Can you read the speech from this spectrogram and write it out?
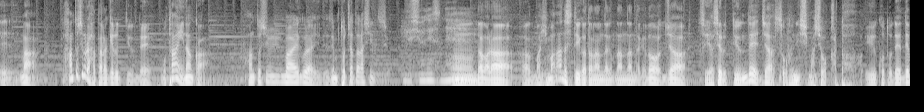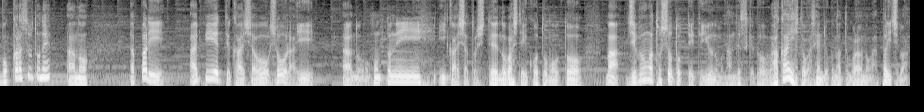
えーまあ半年ぐらい働けるっていうんでもう単位なんか半年前ぐらいで全部取っちゃったらしいんですよ、優秀ですね、うん、だからあまあ、暇なんですって言い方なんだなんなんだけどじゃあ費やせるっていうんでじゃあそういうふうにしましょうかということでで僕からするとねあのやっぱり IPA っていう会社を将来あの本当にいい会社として伸ばしていこうと思うとまあ自分は年を取っていて言うのもなんですけど若い人が戦力になってもらうのがやっぱり一番。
